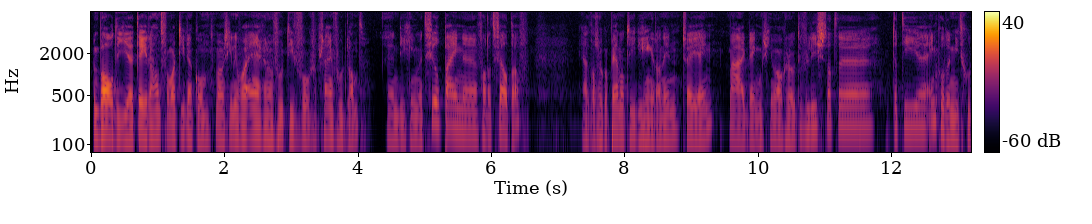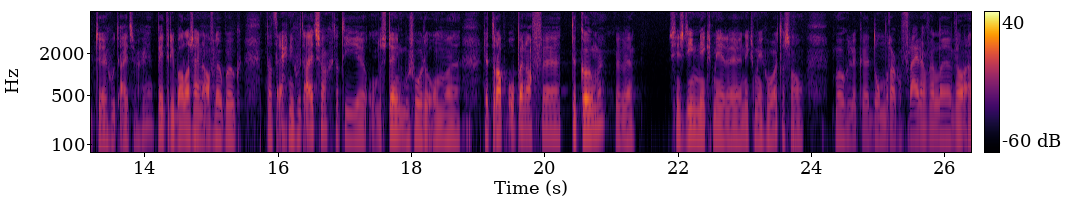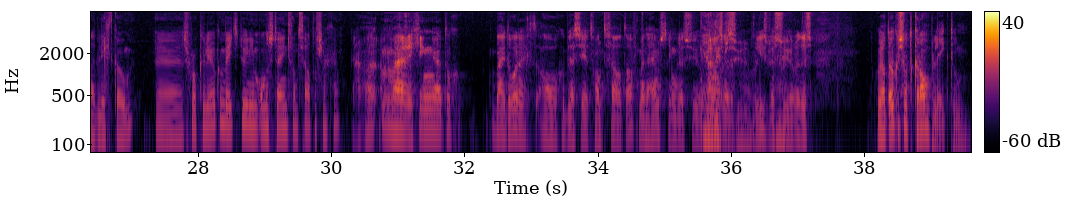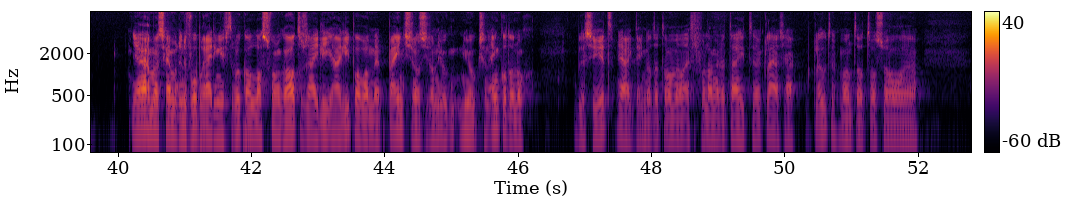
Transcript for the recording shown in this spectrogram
een bal die tegen de hand van Martina komt, maar misschien nog wel erger een voet die vervolgens op zijn voet landt. En die ging met veel pijn van het veld af. Ja, het was ook een penalty, die ging er dan in, 2-1. Maar ik denk misschien wel een grote verlies dat, uh, dat die eh, enkel er niet goed, eh, goed uitzag. Hè? Peter Riballa zei de afloop ook dat er echt niet goed uitzag. Dat hij ondersteund moest worden om de trap op en af te komen. We hebben sindsdien niks meer, niks meer gehoord. Dat zal mogelijk donderdag of vrijdag wel, wel aan het licht komen. Schrokken jullie ook een beetje toen jullie hem ondersteund van het veld af zag gaan? Ja, maar, hij ging toch bij Dordrecht al geblesseerd van het veld af met een hamstringblessure. Ja, Of liesblessure. Of liesblessure. Dus Hoe had ook een soort kramp leek toen. ja, maar schijnbaar in de voorbereiding heeft er ook al last van gehad. Dus hij, li- hij liep al wat met pijntjes. En als hij dan nu ook, nu ook zijn enkel dan nog blesseert. Ja, ik denk dat het dan wel even voor langere tijd eh, klaar is. Ja, kloten. Want dat was wel eh,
